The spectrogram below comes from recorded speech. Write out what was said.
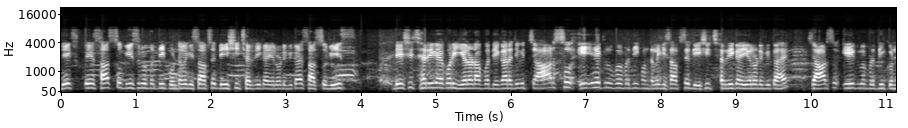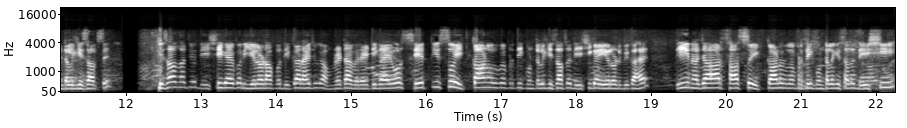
देख सकते हैं, सात सौ बीस रुपए प्रति क्विंटल के हिसाब से देशी छर्री का ये लोड बिका है, सात सौ बीस। देशी छर्री का एक और ये लोड आपको दिखा रहा है, जो कि चार सौ एक रुपए प्रति क्विंटल के हिसाब से देशी छर्री का ये लोड बिका है, चार सौ एक रुपए प्रति क्विंटल के हिसाब से। किसान साथियों देशी का एक और ये लोड आपको दिखा रहा है, जो कि अमरेटा वेरायटी का है, और सैंतीस सौ इक्यानवे रुपए प्रति क्विंटल के हिसाब से देशी का ये लोड बिका है। तीन हज़ार सात सौ इक्यावन रुपए प्रति क्विंटल के हिसाब से देशी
